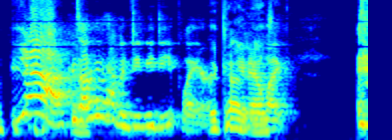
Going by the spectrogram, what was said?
Yeah, because yeah. I don't even have a DVD player. It kind of, you know, is. like.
